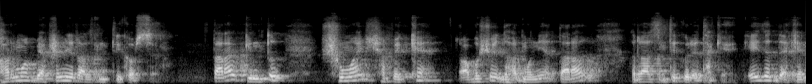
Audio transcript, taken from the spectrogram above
ধর্ম ব্যবসা নিয়ে রাজনীতি করছে। তারাও কিন্তু সময় সাপেক্ষে অবশ্যই ধর্ম নিয়ে তারাও রাজনীতি করে থাকে। এই যে দেখেন,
